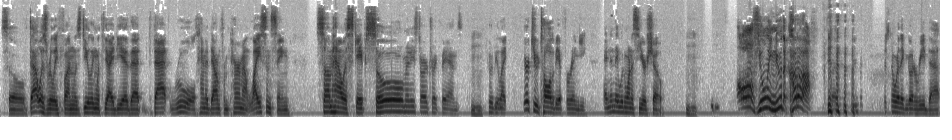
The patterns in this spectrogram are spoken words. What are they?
So that was really fun. Was dealing with the idea that that rule handed down from Paramount licensing somehow escaped so many Star Trek fans Mhm. who would be like, "You're too tall to be a Ferengi," and then they would want to see your show. Mhm. Oh, if you only knew the cutoff. There's nowhere they can go to read that.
